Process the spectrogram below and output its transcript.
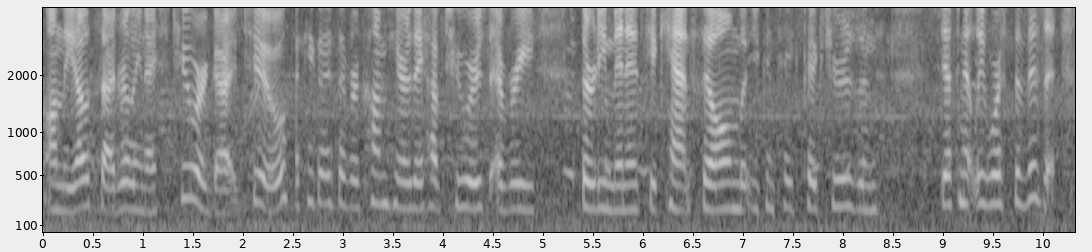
on the outside. Really nice tour guide too. If you guys ever come here they have tours every 30 minutes. You can't film but you can take pictures and definitely worth the visit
